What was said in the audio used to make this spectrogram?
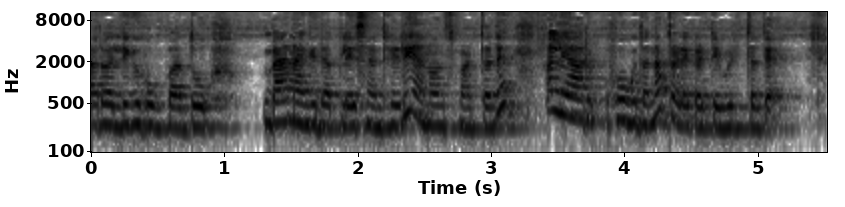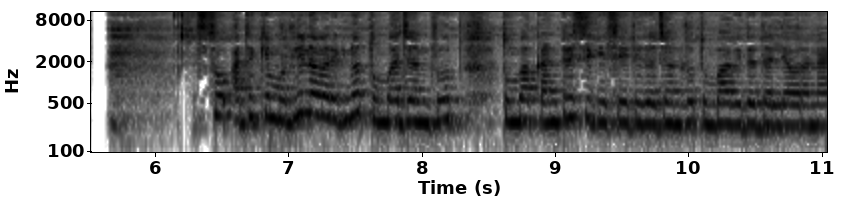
ಯಾರು ಅಲ್ಲಿಗೆ ಹೋಗಬಾರ್ದು ಬ್ಯಾನ್ ಆಗಿದೆ ಪ್ಲೇಸ್ ಅಂತ ಹೇಳಿ ಅನೌನ್ಸ್ ಮಾಡ್ತದೆ. ಅಲ್ಲಿ ಯಾರು ಹೋಗೋದನ್ನ ತಡೆಗಟ್ಟಿ ಬಿಡ್ತದೆ. ಸೊ ಅದಕ್ಕೆ ಮೊದಲಿನವರೆಗೂ ತುಂಬಾ ಜನರು, ತುಂಬಾ ಕಂಟ್ರೀಸಿಗೆ ಸೇರಿದ ಜನರು ತುಂಬಾ ವಿಧದಲ್ಲಿ ಅವರನ್ನ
